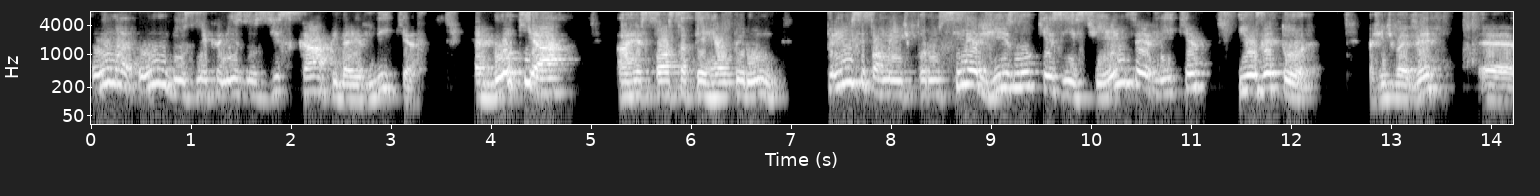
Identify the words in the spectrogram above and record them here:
uma, um dos mecanismos de escape da Ehrlichia é bloquear a resposta T helper 1, principalmente por um sinergismo que existe entre a Ehrlichia e o vetor. A gente vai ver é,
